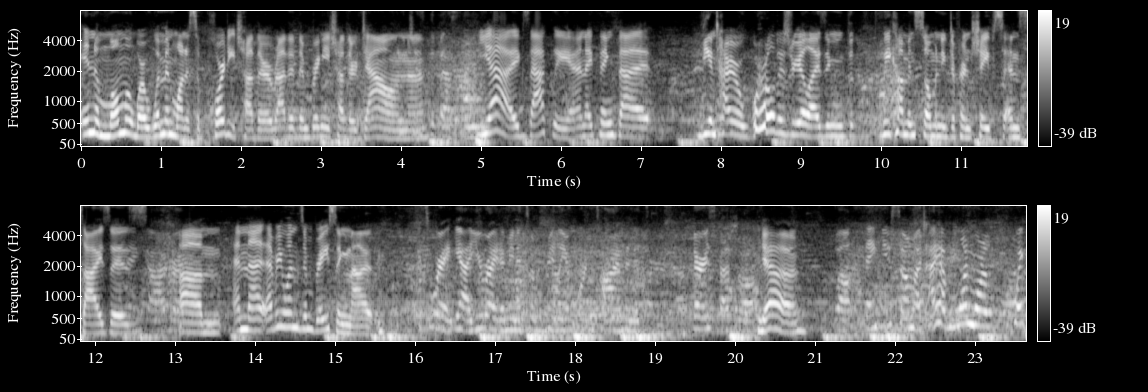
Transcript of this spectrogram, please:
in a moment where women want to support each other rather than bring each other down. Which is the best thing. Yeah, exactly. And I think that the entire world is realizing that we come in so many different shapes and sizes, Thank God, right. um, and that everyone's embracing that. It's great. Yeah, you're right. I mean, it's a really important time and it's very special. Yeah. Well, thank you so much. I have one more quick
